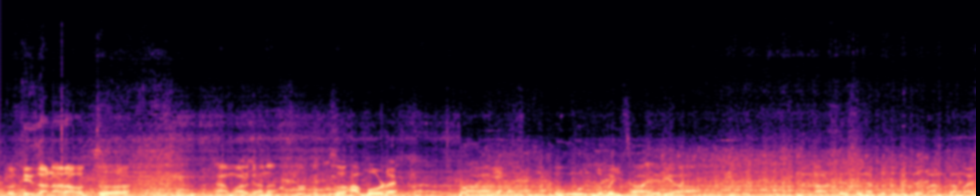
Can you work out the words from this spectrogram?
स्ट्रीटवरती जाणार आहोत ह्या मार्गानं. जो हा बोर्ड आहे. दूर दुबईचा एरिया मला वाटतं जुन्या पद्धतीचं बांधकाम आहे.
